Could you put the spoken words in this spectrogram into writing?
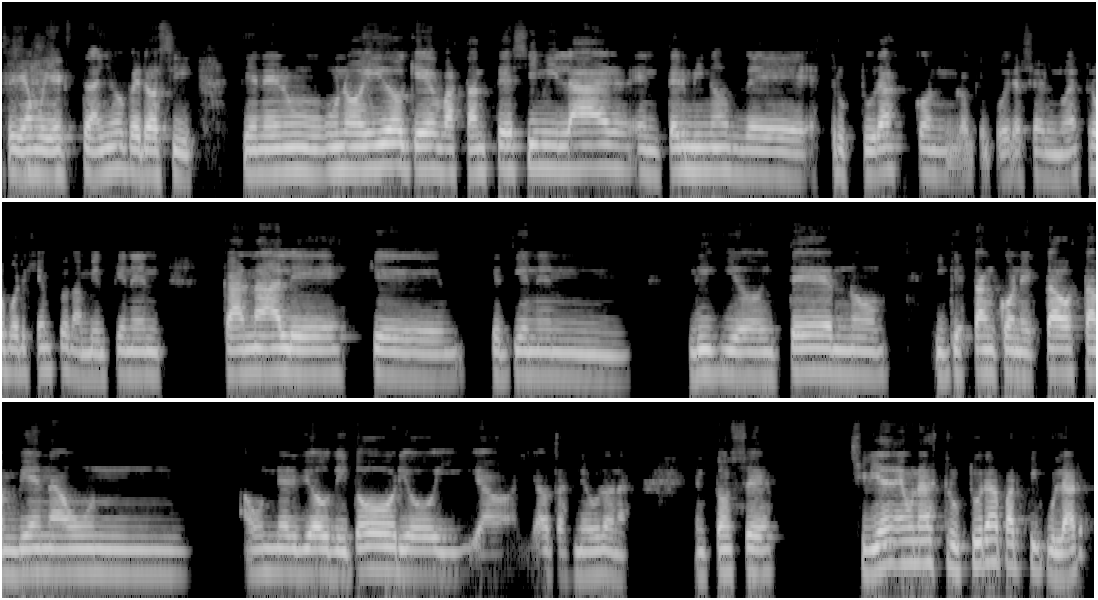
Sería muy extraño, pero sí, tienen un, oído que es bastante similar en términos de estructuras con lo que podría ser el nuestro, por ejemplo. También tienen canales que, tienen líquido interno y que están conectados también a un, a un nervio auditorio y a, otras neuronas. Entonces, si bien es una estructura particular,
